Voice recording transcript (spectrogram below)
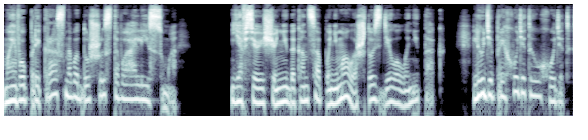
моего прекрасного душистого Алисума. Я все еще не до конца понимала, что сделала не так. Люди приходят и уходят,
